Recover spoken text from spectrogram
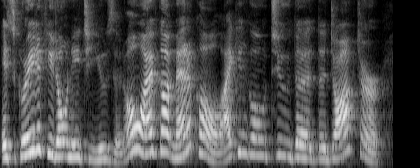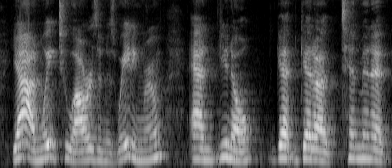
It's great if you don't need to use it. Oh, I've got medical. I can go to the the doctor. Yeah, and wait 2 hours in his waiting room and, you know, get get a 10 minute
